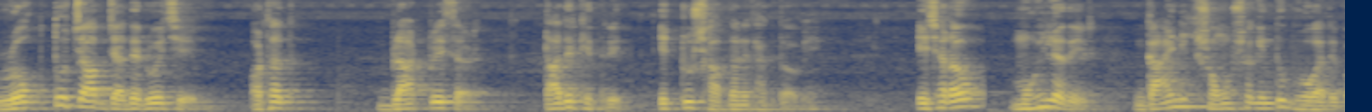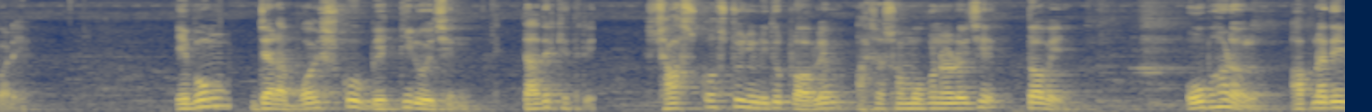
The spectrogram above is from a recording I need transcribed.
রক্তচাপ যাদের রয়েছে, অর্থাৎ ব্লাড প্রেশার তাদের ক্ষেত্রে একটু সাবধানে থাকতে হবে। এছাড়াও মহিলাদের গায়নিক সমস্যা কিন্তু ভোগাতে পারে। এবং যারা বয়স্ক ব্যক্তি রয়েছেন, তাদের ক্ষেত্রে শ্বাসকষ্টজনিত প্রবলেম আসার সম্ভাবনা রয়েছে। তবে ওভারঅল আপনাদের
